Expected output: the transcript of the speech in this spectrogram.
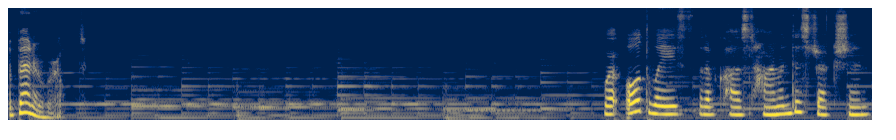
A better world. Where old ways that have caused harm and destruction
